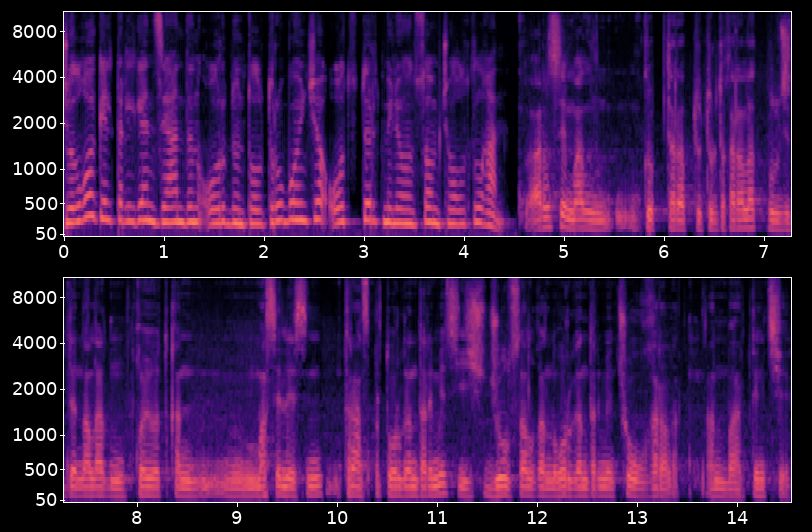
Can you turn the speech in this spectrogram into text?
жолго келтирилген зыяндын ордун толтуруу боюнча отуз төрт миллион сом чогултулган. Арыз эми ал көп тараптуу түрдө каралат. Бул жерден алардын коюп аткан маселесин транспорт органдары эмес жол салган органдар менен чогуу каралат. Анын баары теңчи.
